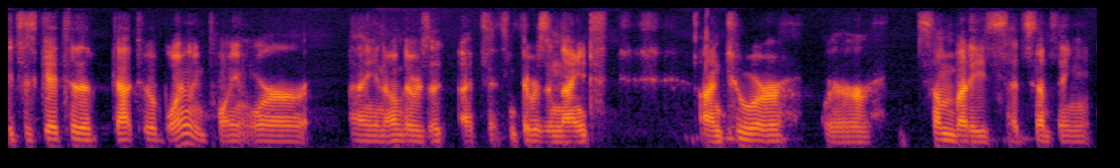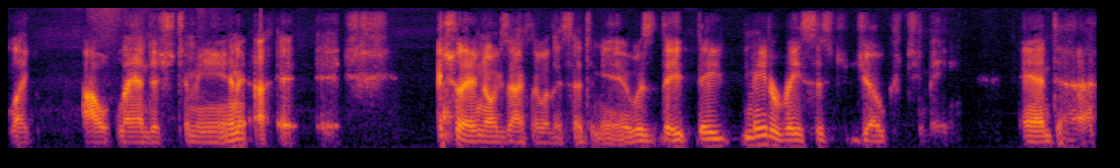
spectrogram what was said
it just get to the, got to a boiling point where uh, you know there was a I think there was a night on tour where somebody said something like outlandish to me, and it, it, it, actually I know exactly what they said to me. It was they they made a racist joke to me, and uh,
